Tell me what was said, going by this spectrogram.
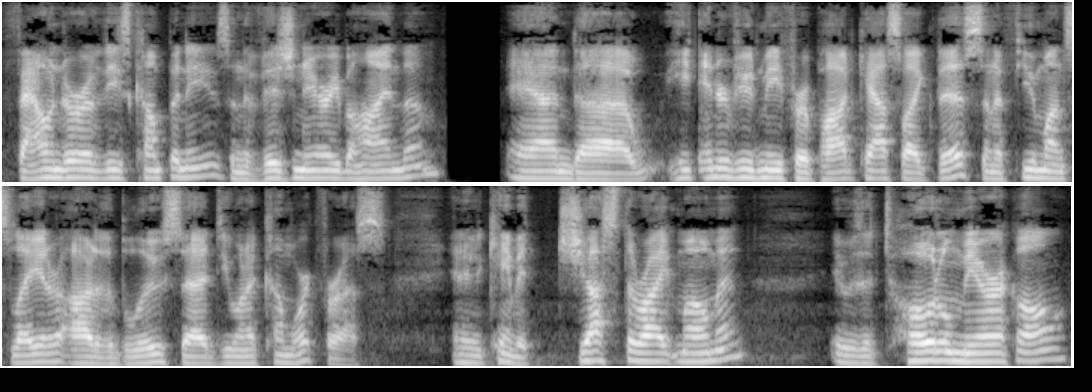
founder of these companies and the visionary behind them. And uh, he interviewed me for a podcast like this. And a few months later, out of the blue, said, Do you want to come work for us? And it came at just the right moment. It was a total miracle.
